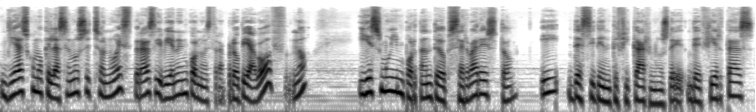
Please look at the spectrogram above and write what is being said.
ya es como que las hemos hecho nuestras y vienen con nuestra propia voz, ¿no? Y es muy importante observar esto y desidentificarnos de, de ciertos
